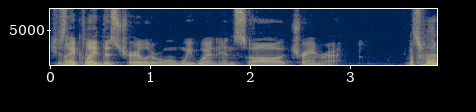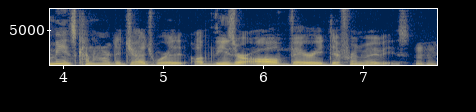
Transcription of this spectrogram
because they played this trailer when we went and saw Trainwreck. That's what I mean. It's kind of hard to judge where all, these are all very different movies. Mhm.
